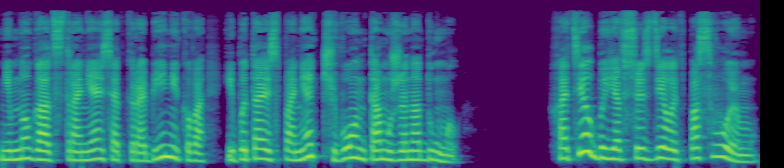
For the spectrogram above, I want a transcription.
немного отстраняясь от Коробейникова и пытаясь понять, чего он там уже надумал. Хотел бы я все сделать по-своему,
